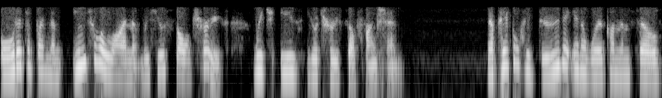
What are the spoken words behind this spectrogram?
order to bring them into alignment with your soul truth, which is your true self function. Now, people who do the inner work on themselves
